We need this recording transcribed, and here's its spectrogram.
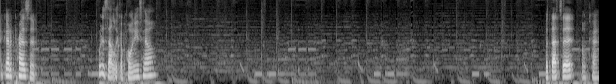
I got a present. What is that, like a ponytail? But that's it? Okay.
